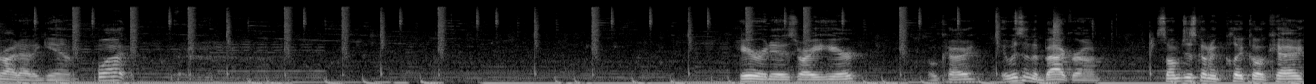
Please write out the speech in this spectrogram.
Try that again. What? Here it is right here. Okay. It was in the background. So I'm just going to click OK.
